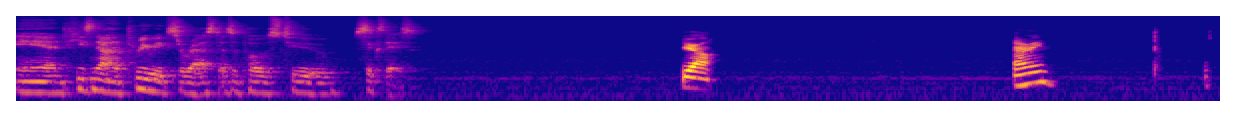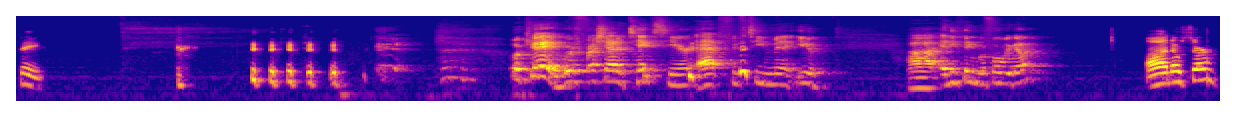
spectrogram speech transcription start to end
and he's now had three weeks to rest as opposed to six days. Yeah. I mean, we'll see. Okay, we're fresh out of takes here at 15 Minute U. Uh, anything before we go? uh, no, sir.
